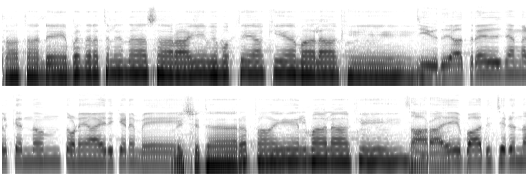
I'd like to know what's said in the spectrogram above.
സാത്താന്റെ ബന്ധനത്തിൽ നിന്ന് സാറായി വിമുക്തിയാക്കിയ മാലാഖി. ജീവിതയാത്രയിൽ ഞങ്ങൾക്കെന്നും തുണയായിരിക്കണമേ. വിശുദ്ധ റപ്പായൽ മാലാഖേ. സാറായെ ബാധിച്ചിരുന്ന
